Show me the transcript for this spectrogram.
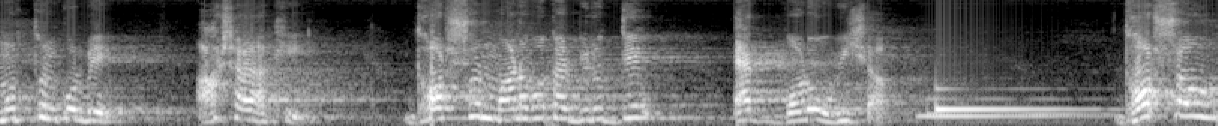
সমর্থন করবে, আশা রাখি। ধর্ষণ মানবতার বিরুদ্ধে এক বড় অভিশাপ। ধর্ষণ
